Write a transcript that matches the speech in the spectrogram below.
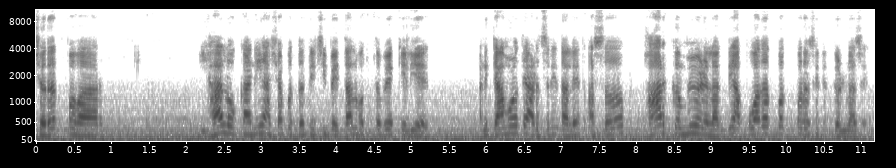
Sharad Pawar ह्या लोकांनी अशा पद्धतीची बेताल वक्तव्य केली आहेत. आणि त्यामुळे ते अडचणीत आलेत असं फार कमी वेळेला अगदी अपवादात्मक परिस्थितीत घडलं असेल.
